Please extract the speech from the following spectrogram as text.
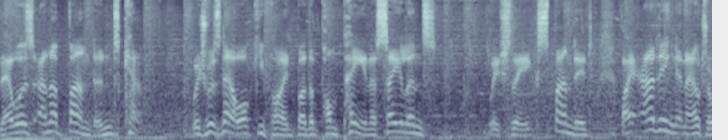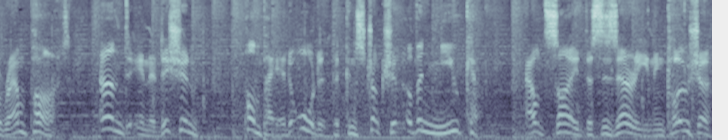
there was an abandoned camp, which was now occupied by the Pompeian assailants, which they expanded by adding an outer rampart, and in addition, Pompey had ordered the construction of a new camp outside the Caesarian enclosure.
